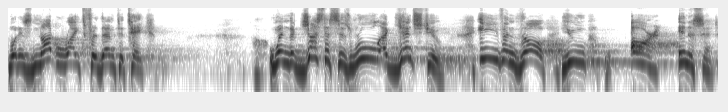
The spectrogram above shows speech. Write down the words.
what is not right for them to take, when the justices rule against you, even though you are innocent,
